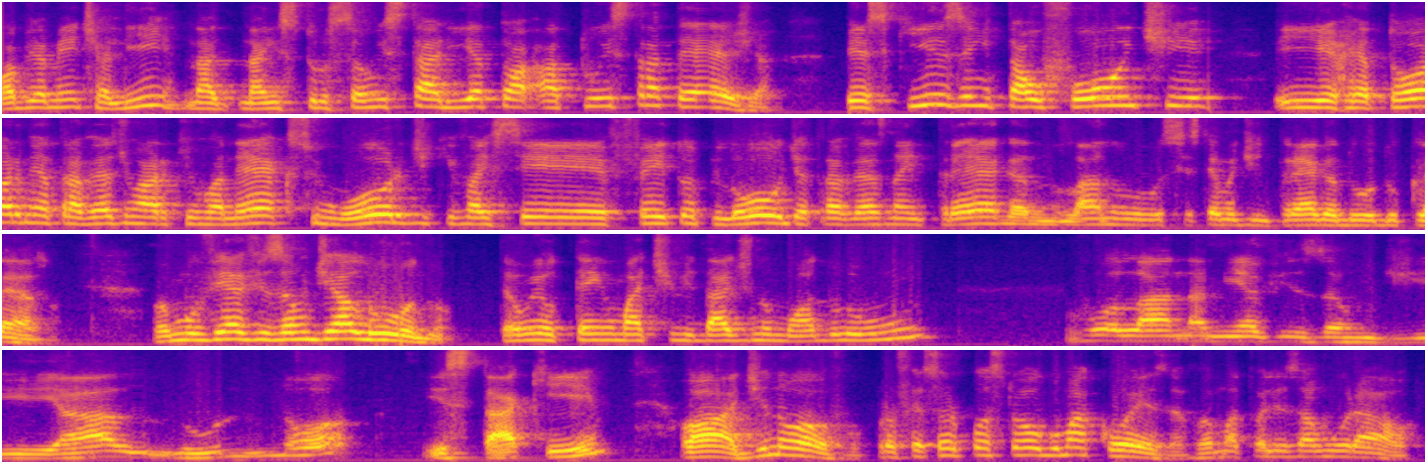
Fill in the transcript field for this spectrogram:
obviamente ali na, na instrução estaria a tua, a tua estratégia. Pesquise em tal fonte e retorne através de um arquivo anexo, um Word, que vai ser feito upload através da entrega, lá no sistema de entrega do, do Cleson. Vamos ver a visão de aluno. Então, eu tenho uma atividade no módulo 1, Vou lá na minha visão de aluno, está aqui. Ó, de novo, o professor postou alguma coisa, vamos atualizar o mural.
